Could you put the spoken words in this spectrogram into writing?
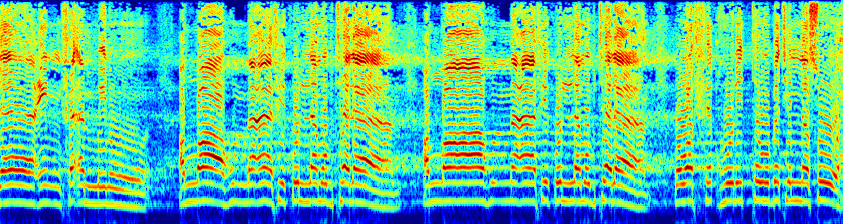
داع فأمنوا. اللهم عاف كل مبتلى اللهم عاف كل مبتلى ووفقه للتوبة النصوح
